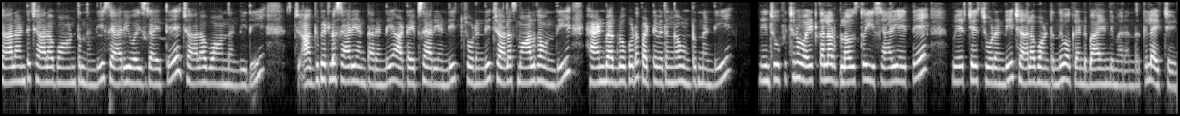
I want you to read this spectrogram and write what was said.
చాలా అంటే చాలా బాగుంటుందండి. శారీ వైజ్గా అయితే చాలా బాగుందండి ఇది. అగ్గిపెట్లో శారీ అంటారండి. ఆ టైప్ శారీ అండి. చూడండి చాలా స్మాల్గా ఉంది. హ్యాండ్ బ్యాగ్లో కూడా పట్టే విధంగా ఉంటుందండి. నేను చూపించిన వైట్ కలర్ బ్లౌజ్తో ఈ శారీ అయితే వేర్ చేసి చూడండి. చాలా బాగుంటుంది. ఓకే అండి. బాయ్ అండి మరి అందరికీ. లైక్ చేయండి.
